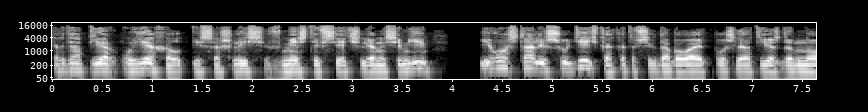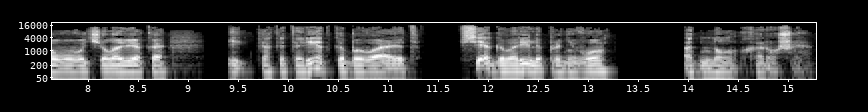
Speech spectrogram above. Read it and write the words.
Когда Пьер уехал и сошлись вместе все члены семьи, его стали судить, как это всегда бывает после отъезда нового человека, и, как это редко бывает, все говорили про него одно хорошее.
